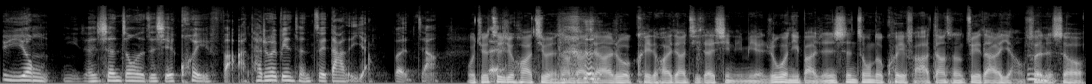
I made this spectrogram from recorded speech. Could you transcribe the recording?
运用你人生中的这些匮乏，它就会变成最大的养分。这样。我觉得这句话基本上大家如果可以的话，一定要记在心里面。如果你把人生中的匮乏当成最大的养分的时候。嗯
